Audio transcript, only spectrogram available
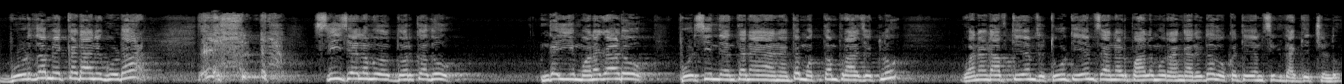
బురద మెక్కడానికి కూడా శ్రీశైలం దొరకదు. ఇంకా ఈ మొనగాడు పొడిచింది ఎంతనే అని అంటే మొత్తం ప్రాజెక్టులు one and half TMC two TMC అన్నాడు పాలమూరు రంగారెడ్డి అది ఒక టీఎంసీకి తగ్గించిండు.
